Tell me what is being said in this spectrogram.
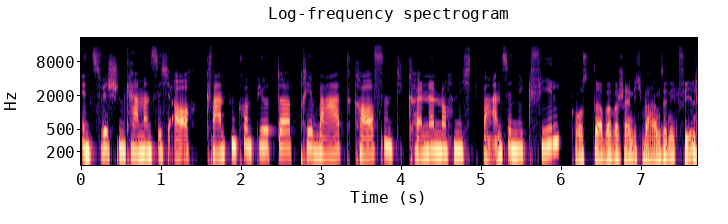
Inzwischen kann man sich auch Quantencomputer privat kaufen. Die können noch nicht wahnsinnig viel. Kosten aber wahrscheinlich wahnsinnig viel.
